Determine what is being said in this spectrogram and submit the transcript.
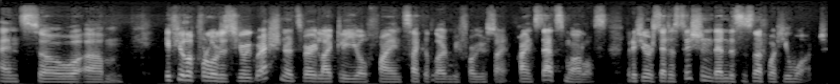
and so um, if you look for logistic regression, it's very likely you'll find scikit-learn before you find statsmodels. But if you're a statistician, then this is not what you want.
